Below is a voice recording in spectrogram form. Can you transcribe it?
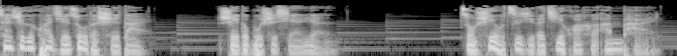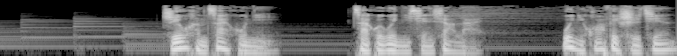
在这个快节奏的时代，谁都不是闲人，总是有自己的计划和安排。只有很在乎你，才会为你闲下来，为你花费时间，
